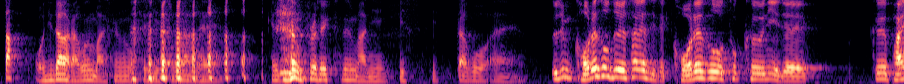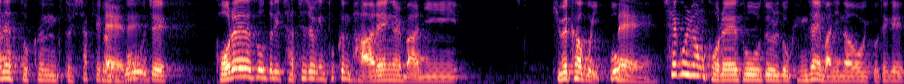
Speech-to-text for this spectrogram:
딱 어디다라고는 말씀을 못 드리겠지만 네, 괜찮은 프로젝트들 많이 있, 있다고 네. 요즘 거래소들 사이에서 이제 거래소 토큰이 이제 그 바이낸스 토큰부터 시작해가지고 네, 네. 이제 거래소들이 자체적인 토큰 발행을 많이 기획하고 있고 네. 채굴형 거래소들도 굉장히 많이 나오고 있고 되게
